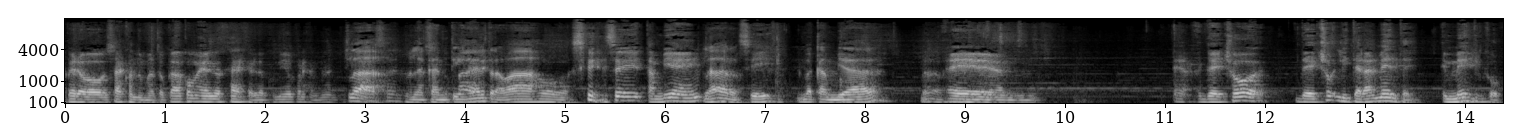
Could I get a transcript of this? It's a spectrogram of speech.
Pero, o sea, cuando me ha tocado comer algo, ¿sabes? Que lo he comido, por ejemplo, en claro, casa, en la cantina del trabajo, sí, Sí, también. claro, Sí. va a cambiar. Eh, eh, de hecho, de hecho, literalmente, en México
